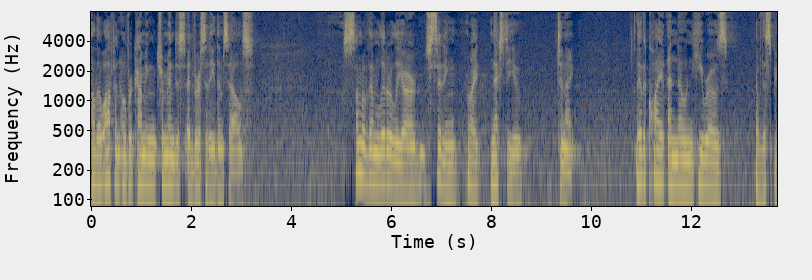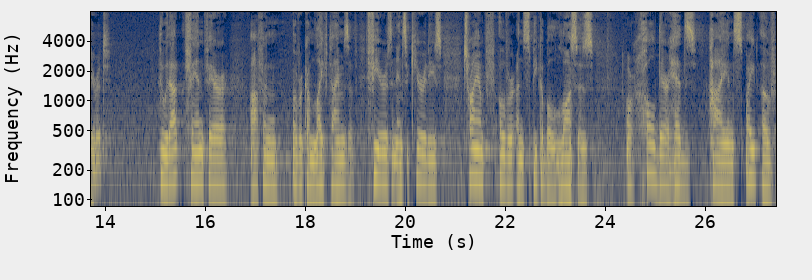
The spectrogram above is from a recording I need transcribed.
although often overcoming tremendous adversity themselves. Some of them literally are sitting right next to you tonight. They're the quiet, unknown heroes of the Spirit, who without fanfare often overcome lifetimes of fears and insecurities, triumph over unspeakable losses, or hold their heads high in spite of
